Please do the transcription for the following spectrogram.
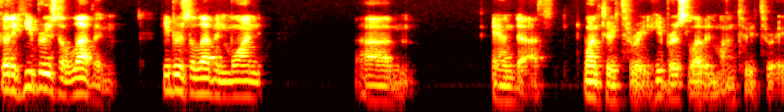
Go to Hebrews 11, Hebrews 11, 1 um, and uh, 1 through 3. Hebrews 11, 1 through 3.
